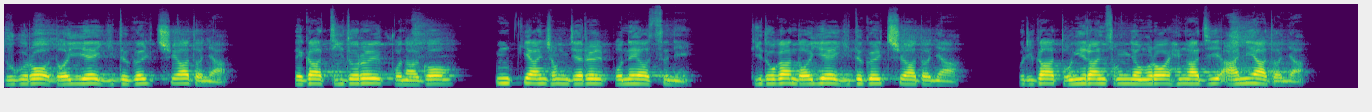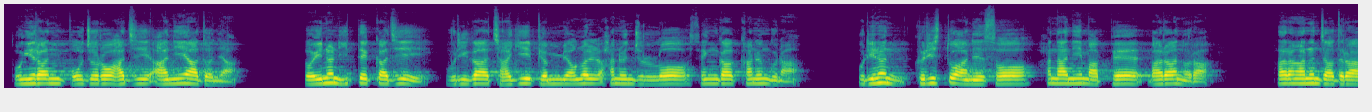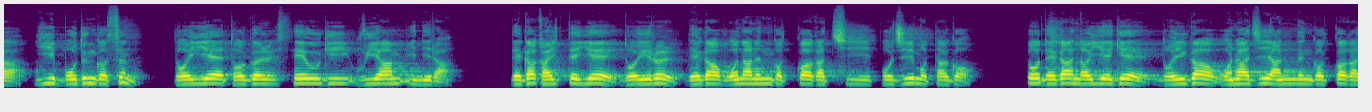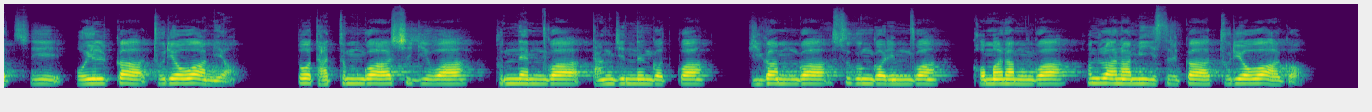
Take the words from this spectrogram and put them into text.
누구로 너희의 이득을 취하더냐 내가 디도를 권하고 함께한 형제를 보내었으니 디도가 너희의 이득을 취하더냐? 우리가 동일한 성령으로 행하지 아니하더냐? 동일한 보조로 하지 아니하더냐? 너희는 이때까지 우리가 자기 변명을 하는 줄로 생각하는구나. 우리는 그리스도 안에서 하나님 앞에 말하노라. 사랑하는 자들아 이 모든 것은 너희의 덕을 세우기 위함이니라 내가 갈 때에 너희를 내가 원하는 것과 같이 보지 못하고 또 내가 너희에게 너희가 원하지 않는 것과 같이 보일까 두려워하며 또 다툼과 시기와 분냄과 당짓는 것과 비감과 수근거림과 거만함과 혼란함이 있을까 두려워하고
